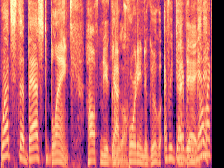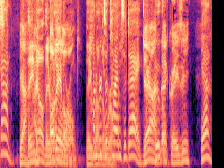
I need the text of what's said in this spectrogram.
what's the best blank. How often do you Yeah, according to Google, every day, A every day. minute. Oh my God. Yeah, they know I- they all run day the long. world. They Hundreds run the world. Of times a day. yeah, isn't that crazy? Yeah.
